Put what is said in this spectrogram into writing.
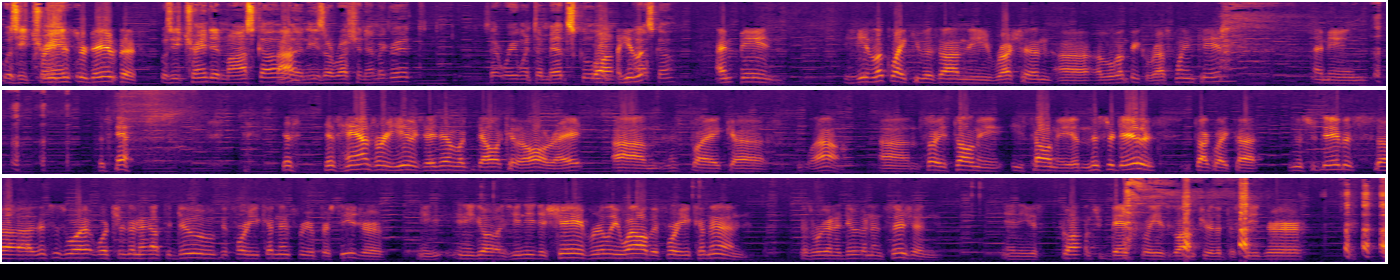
Was he "Hey, trained? Mr. Davis." Was he trained in Moscow, Huh? and he's a Russian immigrant? Is that where he went to med school Well, in he Moscow? I mean, he looked like he was on the Russian uh, Olympic wrestling team. I mean, his, his his hands were huge. They didn't look delicate at all, right? Um, it's like, uh, wow. Um, so he's telling me, he's telling me, Mr. Davis, he talked like that. Mr. Davis, uh, this is what what you're going to have to do before you come in for your procedure. And he, and he goes, you need to shave really well before you come in because we're going to do an incision. And he was going through, basically, he's going through the procedure.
